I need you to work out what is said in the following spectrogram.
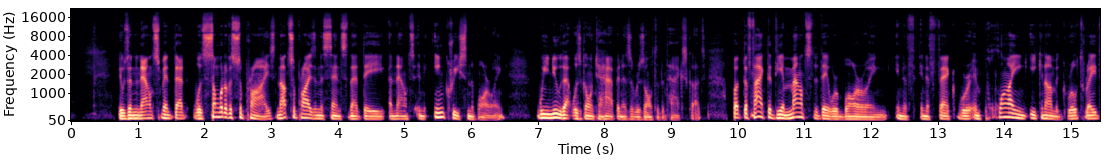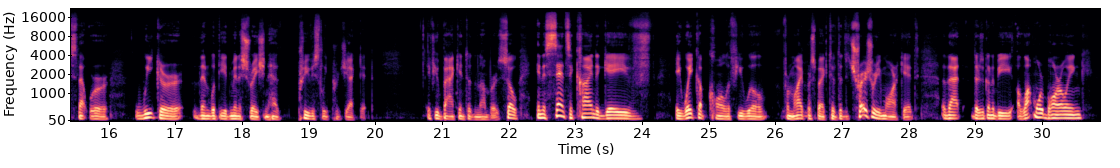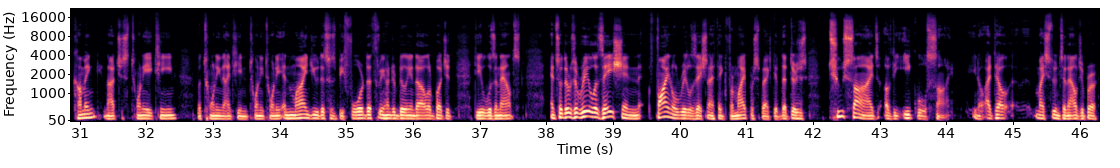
It was an announcement that was somewhat of a surprise, not surprise in the sense that they announced an increase in the borrowing, we knew that was going to happen as a result of the tax cuts. But the fact that the amounts that they were borrowing, in, in effect, were implying economic growth rates that were weaker than what the administration had previously projected, if you back into the numbers. So, in a sense, it kind of gave a wake up call, if you will, from my perspective, to the Treasury market that there's going to be a lot more borrowing coming, not just 2018, but 2019 2020. And mind you, this was before the $300 billion budget deal was announced. And so there was a realization, final realization, I think, from my perspective, that there's two sides of the equal sign. You know, I tell my students in algebra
